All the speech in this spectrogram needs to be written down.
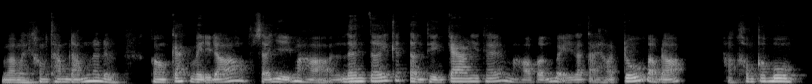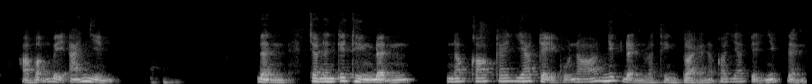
và mình không tham đắm nó được. Còn các vị đó sở dĩ mà họ lên tới cái tầng thiền cao như thế mà họ vẫn bị là tại họ trú vào đó họ không có buông họ vẫn bị ái nhiễm. Định, cho nên cái thiền định, nó có cái giá trị của nó nhất định và thiền tuệ nó có giá trị nhất định.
